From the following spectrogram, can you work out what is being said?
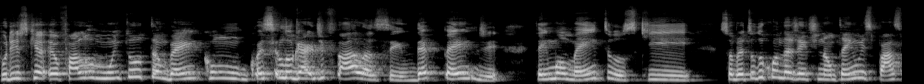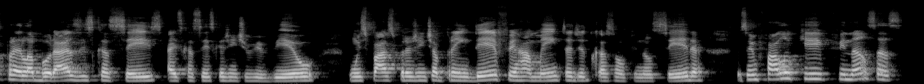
por isso que eu falo muito também com, com esse lugar de fala, assim, depende. Tem momentos que, sobretudo quando a gente não tem um espaço para elaborar as escassez, a escassez que a gente viveu, um espaço para a gente aprender ferramenta de educação financeira. Eu sempre falo que finanças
